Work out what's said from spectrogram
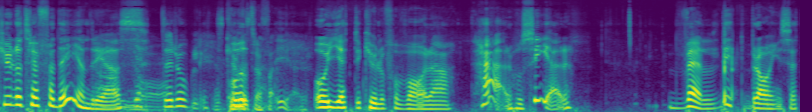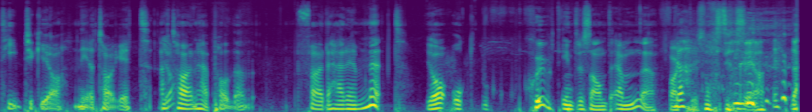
Kul att träffa dig Andreas. Ja, jätteroligt. Och kul att träffa er. Och jättekul att få vara här hos er. Väldigt bra initiativ tycker jag ni har tagit att Ja. ha den här podden för det här ämnet. Ja, och sjukt intressant ämne faktiskt måste jag säga. Det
